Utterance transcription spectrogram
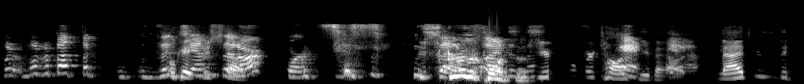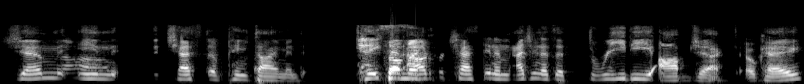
What, what about the the Okay, gems Michelle. that are quartzes? Screw the Outside of quartzes. Here's what we're talking Okay, about. yeah. Imagine the gem Uh-huh. in the chest of Pink Diamond. Yeah. Take that Stomach. out of her chest and imagine it as a 3D object, okay?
